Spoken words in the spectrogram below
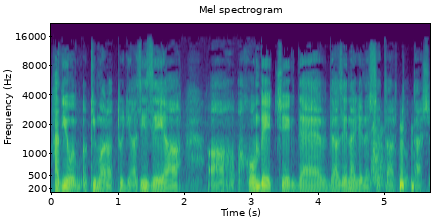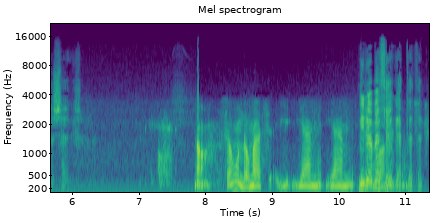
Hát jó, kimaradt ugye az izé, a, a, a honvédség, de, de azért nagyon összetartó társaság. Na, szóval mondom, ez ilyen... ilyen Miről van- beszélgettetek?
